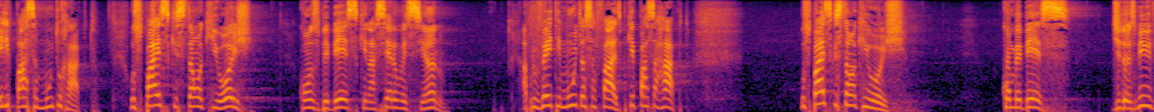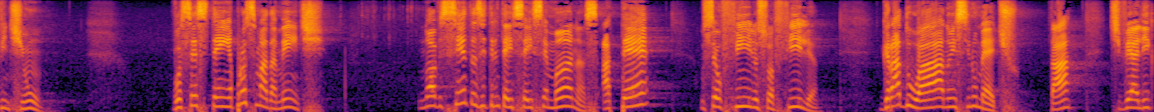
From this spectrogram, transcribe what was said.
ele passa muito rápido. Os pais que estão aqui hoje, com os bebês que nasceram esse ano, aproveitem muito essa fase, porque passa rápido. Os pais que estão aqui hoje, com bebês de 2021, vocês têm aproximadamente 936 semanas até o seu filho, sua filha, graduar no ensino médio, tá? Tiver ali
